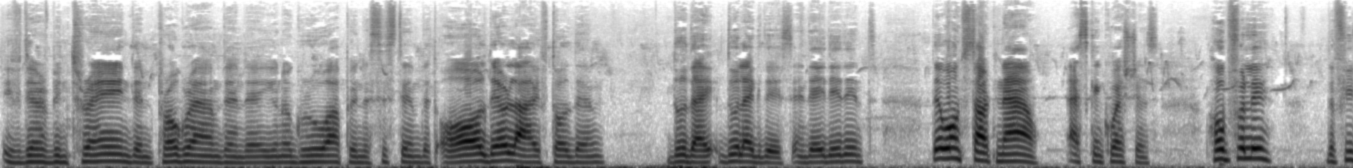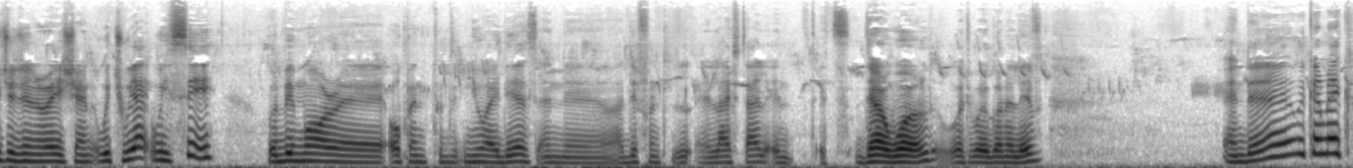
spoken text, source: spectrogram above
if they've been trained and programmed and they, you know, grew up in a system that all their life told them, do that, do like this, and they didn't. They won't start now asking questions. Hopefully, the future generation, which we we see, will be more uh, open to new ideas and uh, a different uh, lifestyle. And it's their world, what we're gonna live, and uh, we can make,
